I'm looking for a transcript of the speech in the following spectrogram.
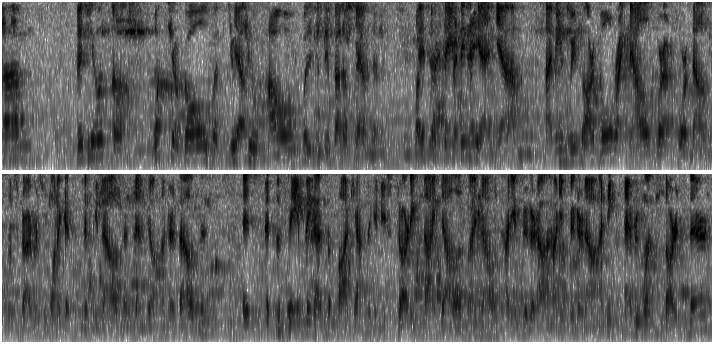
um, videos. So, what's your goal with YouTube? Yeah. How will you develop yeah. it? it's the same thing again. Yeah, I mean, we our goal right now we're at four thousand subscribers. We want to get to fifty thousand, then to hundred thousand. It's it's the same thing as the podcast again. You're starting nine dollars, nine dollars. How do you figure it out? How do you figure it out? I think everyone starts there,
